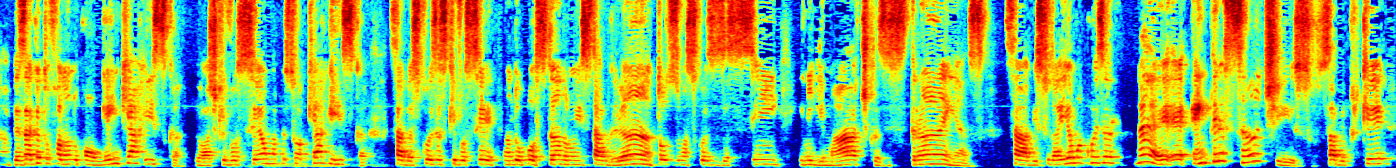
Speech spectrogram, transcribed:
Apesar que eu estou falando com alguém que arrisca. Eu acho que você é uma pessoa que arrisca. Sabe, as coisas que você andou postando no Instagram, todas umas coisas assim, enigmáticas, estranhas, sabe? Isso daí é uma coisa, né? É, é interessante isso, sabe? Porque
